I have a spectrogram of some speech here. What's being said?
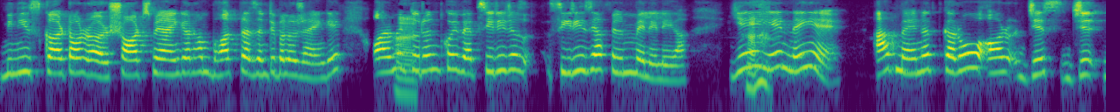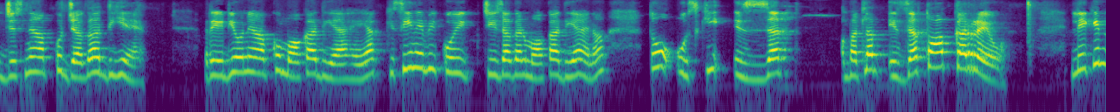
मिनी स्कर्ट और शॉर्ट्स में आएँगे और हम बहुत प्रेजेंटेबल हो जाएँगे और हमें हाँ. तुरंत कोई वेब सीरीज़ सीरीज़ या फ़िल्म में ले लेगा। ये हाँ. ये नहीं है। आप मेहनत करो और जिस जि, जिसने आपको जगह दी है रेडियो ने आपको मौका दिया है या किसी ने भी कोई चीज़ अगर मौका दिया है ना तो उसकी इज़्ज़त मतलब इज़्ज़त तो आप कर रहे हो लेकिन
